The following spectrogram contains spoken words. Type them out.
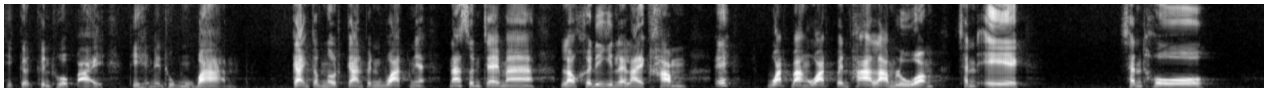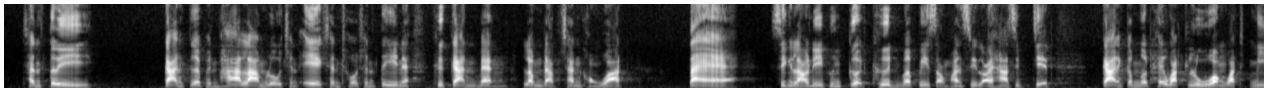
ที่เกิดขึ้นทั่วไปที่เห็นในทุกหมู่บ้าน การกำหนดการเป็นวัดเนี่ยน่าสนใจมาก เราเคยได้ยินหลาย ๆคำเอ๊ะวัดบางวัดเป็นพระอารามหลวง ชั้นเอก ชั้นโท ชั้นตรี การเกิดเป็นพระอารามหลวงชั้นเอก ชั้นโทชั้นตรีเนี่ยคือการแบ่งลำดับชั้นของวัด แต่สิ่งเหล่านี้เพิ่งเกิดขึ้นเมื่อปี 2457 การกำหนดให้วัดหลวงวัดมี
